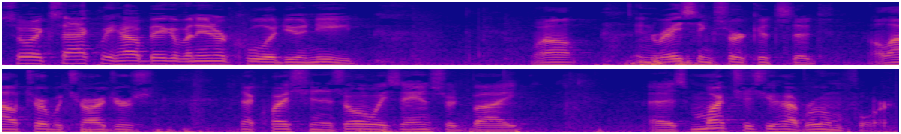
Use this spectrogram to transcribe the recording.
So exactly how big of an intercooler do you need? Well, in racing circuits that allow turbochargers, that question is always answered by as much as you have room for.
